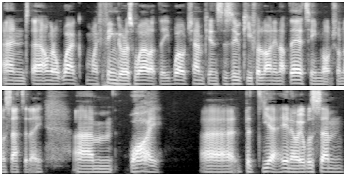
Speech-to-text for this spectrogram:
And uh, I'm going to wag my finger as well at the world champion Suzuki for lining up their team launch on a Saturday. Um, why? Uh, but yeah, you know, it was, um,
